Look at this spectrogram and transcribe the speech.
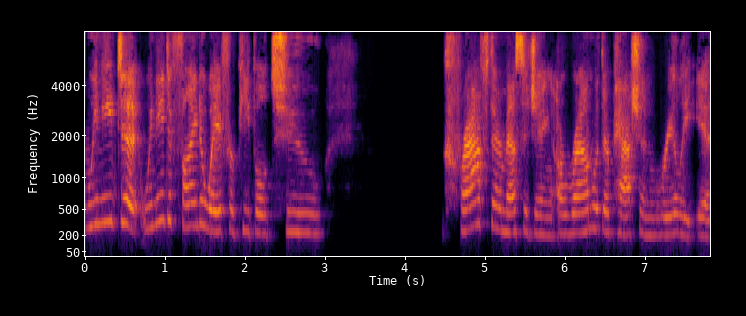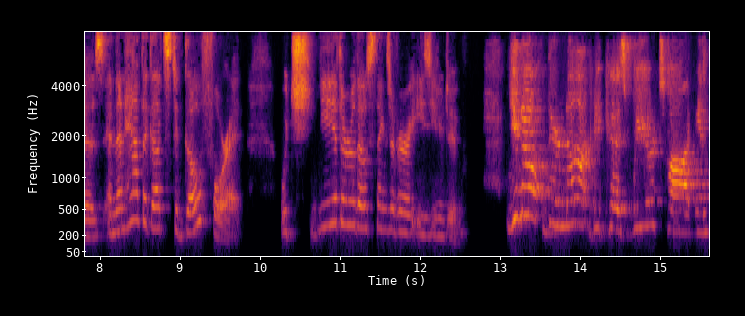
we need to we need to find a way for people to craft their messaging around what their passion really is and then have the guts to go for it which neither of those things are very easy to do you know they're not because we are taught and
